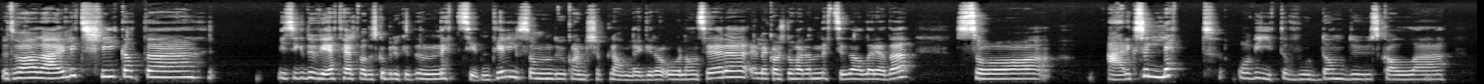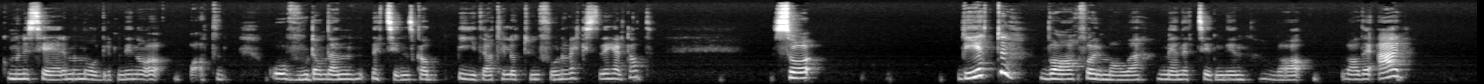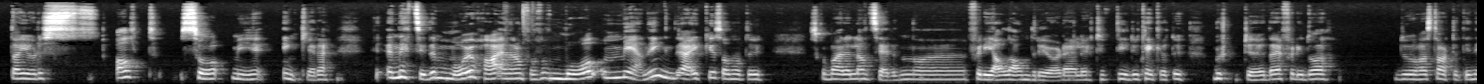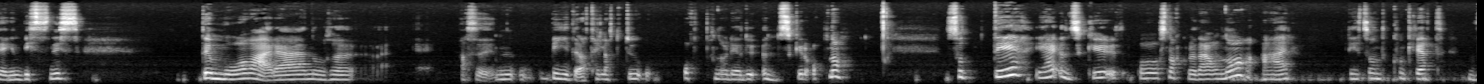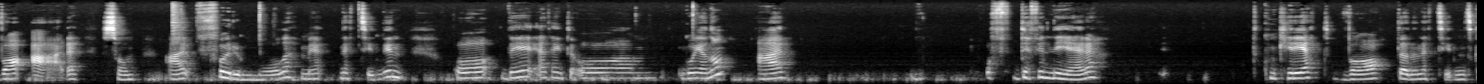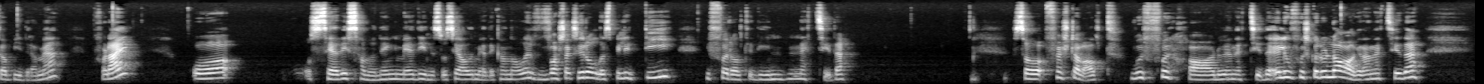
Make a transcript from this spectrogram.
Vet du hva, det er jo litt slik at uh, hvis ikke du vet helt hva du skal bruke den nettsiden til, som du kanskje planlegger å lansere, eller kanskje du har en nettside allerede, så er det ikke så lett å vite hvordan du skal uh, kommunisere med målgruppen din, og, at, og, hvordan den nettsiden skal bidra til at du får noe vekst i det hele tatt. Så vet du hva formålet med nettsiden din hva, hva det er, da gjør det alt så mye enklere. En nettside må jo ha en eller annen form for mål og mening. Det er ikke sånn at du skal bare lansere den fordi alle andre gjør det, eller fordi du tenker at du burde det fordi du har, du har startet din egen business. Det må være noe som altså, bidra til at du oppnår det du ønsker å oppnå. Så det jeg ønsker å snakke med deg om nå, er litt sånn konkret hva er det som er formålet med nettsiden din? Og det jeg tenkte å um, gå gjennom, er å definere konkret hva denne nettsiden skal bidra med for deg. Og, og se det i sammenheng med dine sosiale mediekanaler. Hva slags rolle spiller de i forhold til din nettside? Så først av alt, hvorfor har du en nettside? Eller hvorfor skal du lage deg en nettside?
